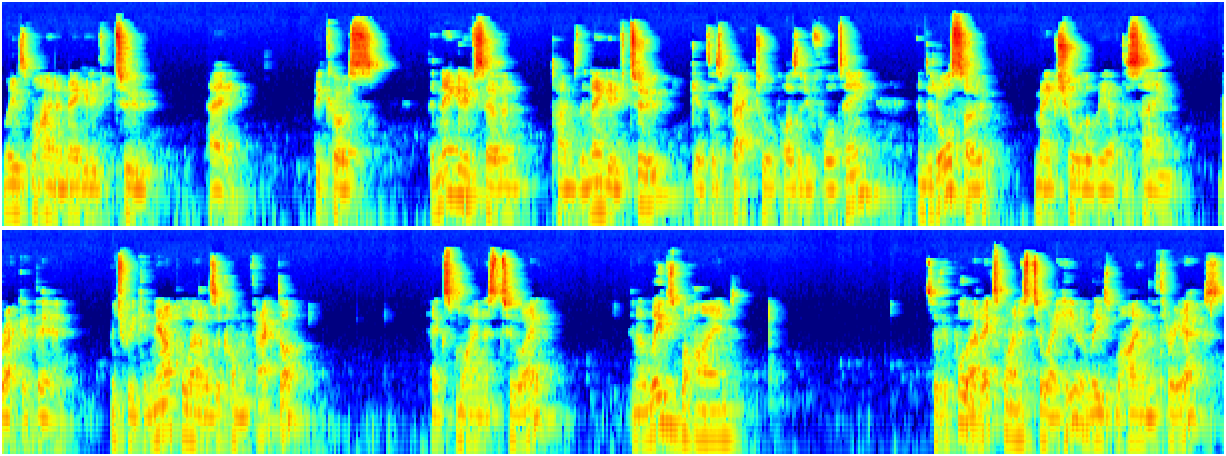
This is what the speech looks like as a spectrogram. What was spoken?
leaves behind a negative 2a because the negative 7 times the negative 2 gets us back to a positive 14 and it also makes sure that we have the same bracket there which we can now pull out as a common factor x minus 2a and it leaves behind so if we pull out x minus 2a here, it leaves behind the 3x.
